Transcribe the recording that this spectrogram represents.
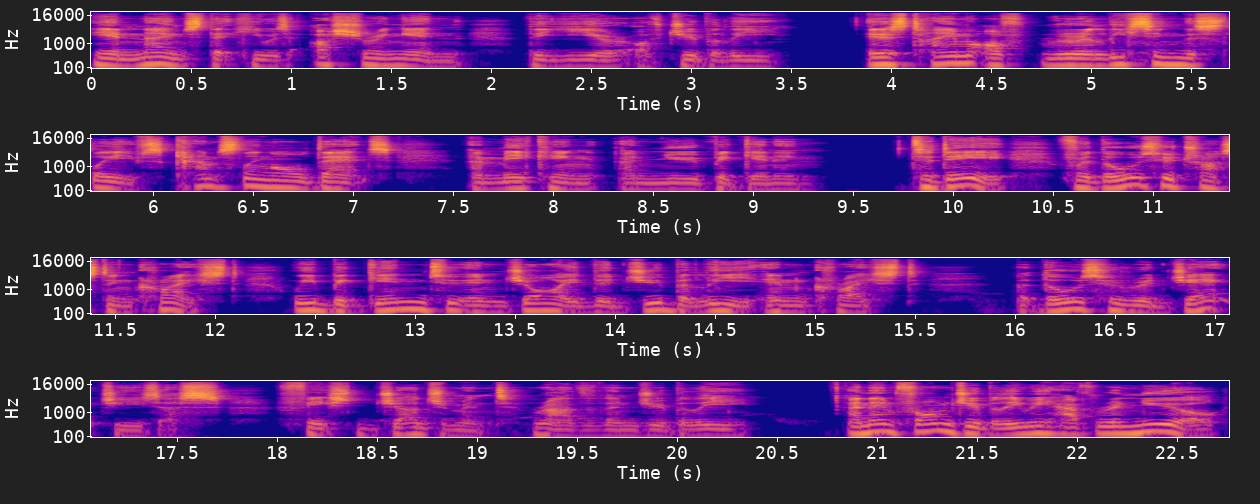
He announced that he was ushering in the year of Jubilee. It is time of releasing the slaves, cancelling all debts, and making a new beginning. Today, for those who trust in Christ, we begin to enjoy the Jubilee in Christ. But those who reject Jesus face judgment rather than Jubilee. And then from Jubilee, we have renewal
